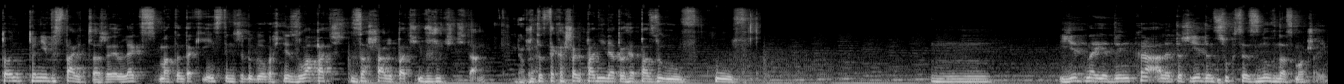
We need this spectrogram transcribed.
To, to nie wystarcza, że Lex ma ten taki instynkt, żeby go właśnie złapać, zaszarpać i wrzucić tam. Dobra. Że to jest taka szarpanina trochę pazurów, kłów. Mm, jedna jedynka, ale też jeden sukces znów na smoczej.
